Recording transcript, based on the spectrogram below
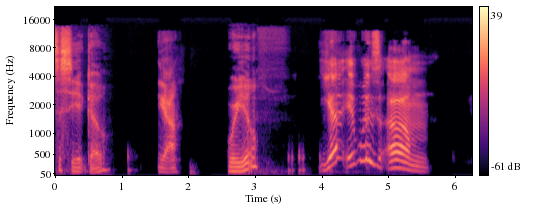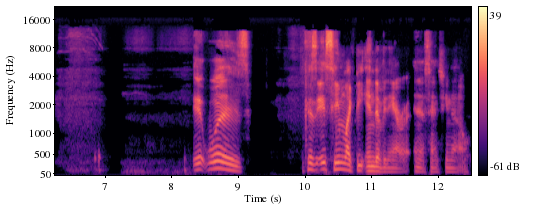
to see it go. yeah Were you? yeah it was um it was because it seemed like the end of an era in a sense you know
